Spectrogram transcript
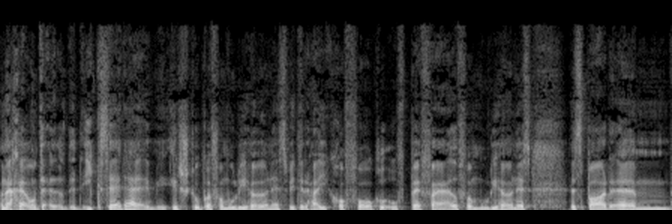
dann, und, und ich sehe in der Stube von Uli Hoeneß, wie der Heiko Vogel auf Befehl von Uli Hoeneß ein paar ähm,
